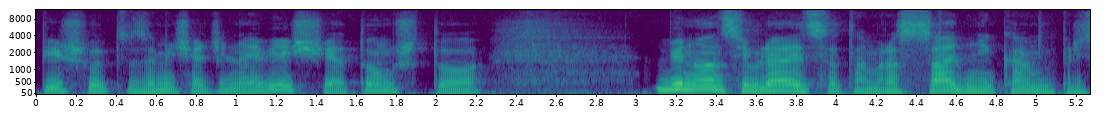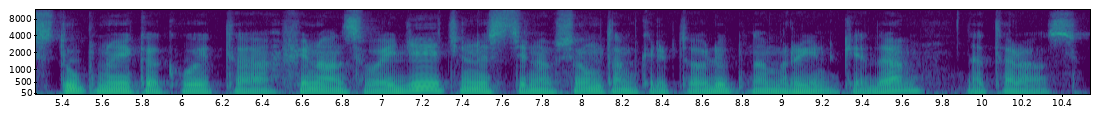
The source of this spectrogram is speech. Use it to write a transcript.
пишут замечательные вещи о том, что Binance является там рассадником преступной какой-то финансовой деятельности на всем там криптовалютном рынке, да, это раз.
